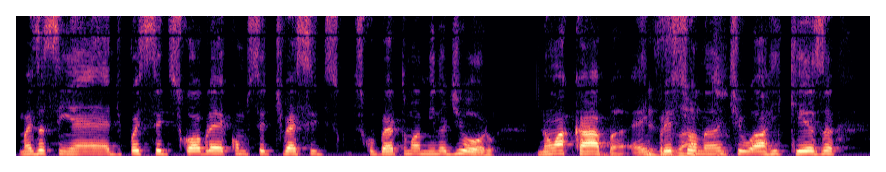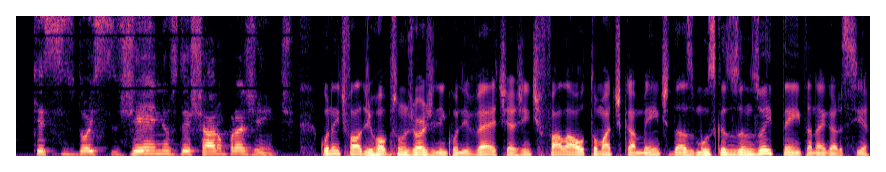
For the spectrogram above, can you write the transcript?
Mas assim, é, depois que você descobre, é como se tivesse descoberto uma mina de ouro. Não acaba. É impressionante Exato. a riqueza que esses dois gênios deixaram pra gente. Quando a gente fala de Robson Jorge e Lincoln Olivetti, a gente fala automaticamente das músicas dos anos 80, né, Garcia?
